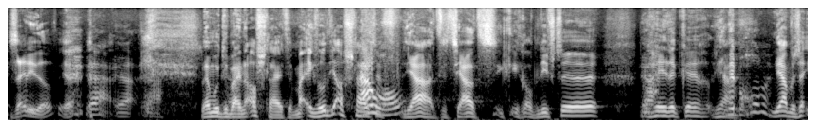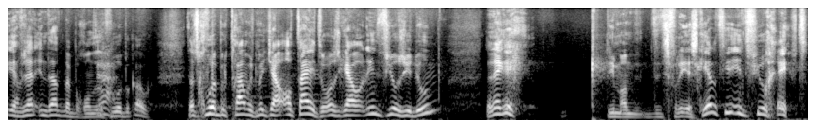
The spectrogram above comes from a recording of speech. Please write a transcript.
Zei hij dat? Ja. ja, ja, ja. Wij moeten bijna afsluiten, maar ik wil niet afsluiten. Nou ja, het, is- ja het, ik, ik had liefst eh, nog Ja. redelijk... eh, ja. Begonnen. Ja we, zijn, ja, we zijn inderdaad bij begonnen. Dat gevoel heb ik ook. Dat gevoel heb ik trouwens met jou altijd hoor. Als ik jou een interview zie doen, dan denk ik... Die man, dit is voor de eerste keer dat hij een interview geeft.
